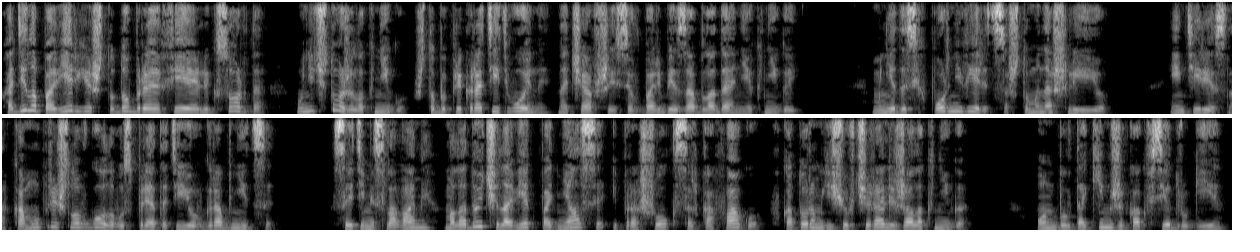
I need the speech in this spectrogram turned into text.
Ходило поверье, что добрая фея Алексорда — уничтожила книгу, чтобы прекратить войны, начавшиеся в борьбе за обладание книгой. Мне до сих пор не верится, что мы нашли ее. Интересно, кому пришло в голову спрятать ее в гробнице? С этими словами молодой человек поднялся и прошел к саркофагу, в котором еще вчера лежала книга. Он был таким же, как все другие,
